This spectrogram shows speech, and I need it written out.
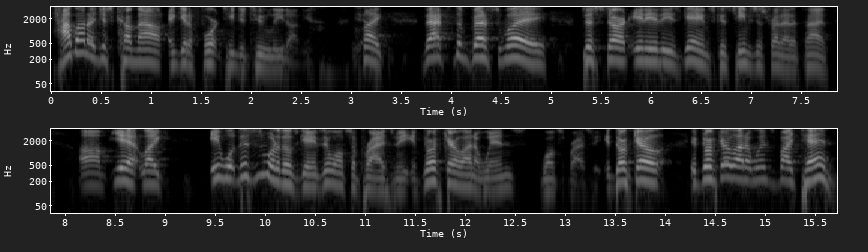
How about I just come out and get a 14 to 2 lead on you? like that's the best way to start any of these games because teams just run out of time. Um, yeah, like it will this is one of those games, it won't surprise me. If North Carolina wins, won't surprise me. If North Carolina if North Carolina wins by 10,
